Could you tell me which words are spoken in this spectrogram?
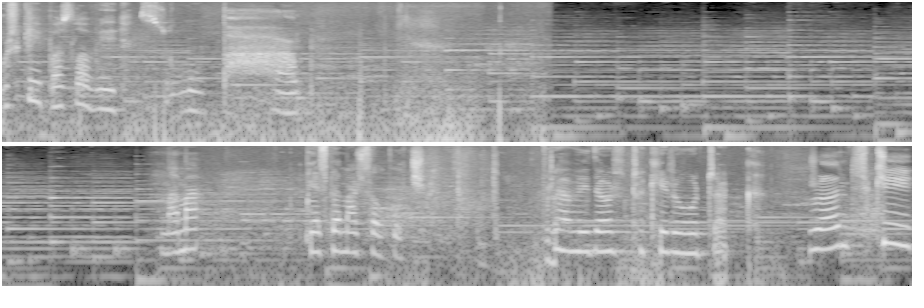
Muški poslovi su pa Mama, je spremaš se u kući. Pravi doručak i ručak. Ženski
